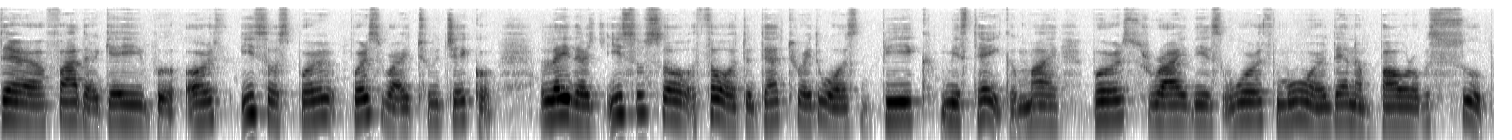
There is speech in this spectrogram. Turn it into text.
Their father gave earth Esau's birthright to Jacob. Later, Esau thought that trade was big mistake. My birthright is worth more than a bowl of soup.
